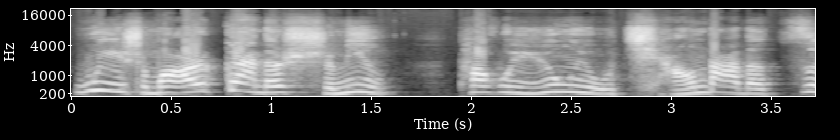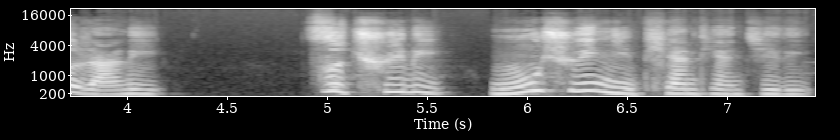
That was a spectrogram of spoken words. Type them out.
为什么而干的使命，他会拥有强大的自然力、自驱力。无需你天天激励。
